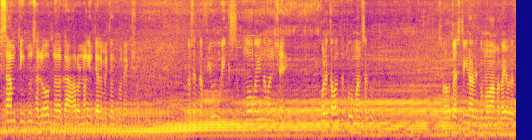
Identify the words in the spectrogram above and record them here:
something dun sa loob na nagkakaroon ng intermittent connection. Because at a few weeks, okay naman siya eh. Palit ako nito 2 months ago. So testing natin kung mamamatay ulit.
